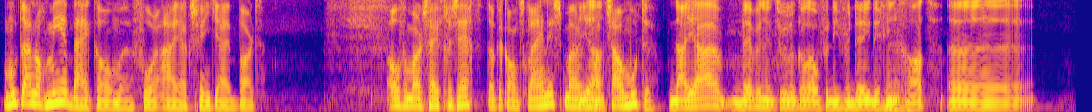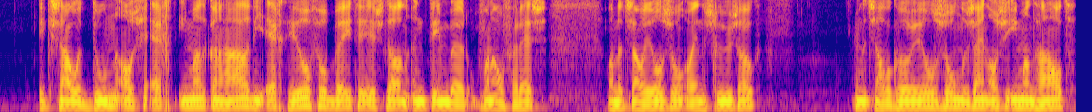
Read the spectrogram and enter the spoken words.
moet daar nog meer bij komen voor Ajax, vind jij Bart? Overmars heeft gezegd dat de kans klein is, maar Ja. wat zou moeten? Nou ja, we hebben het natuurlijk al over die verdediging gehad. Eh, ik zou het doen als je echt iemand kan halen die echt heel veel beter is dan een Timber of een Alvarez. Want het zou heel zonde, en de Schuurs ook. En het zou ook wel heel zonde zijn als je iemand haalt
